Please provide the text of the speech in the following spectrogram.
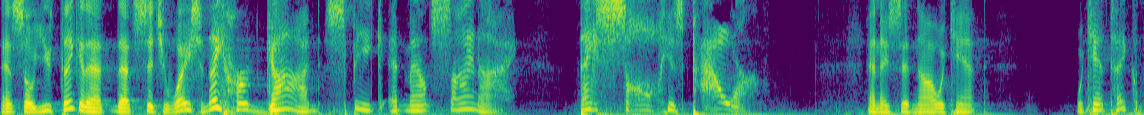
And so you think of that, that situation. They heard God speak at Mount Sinai. They saw his power. And they said, No, we can't, we can't take them.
